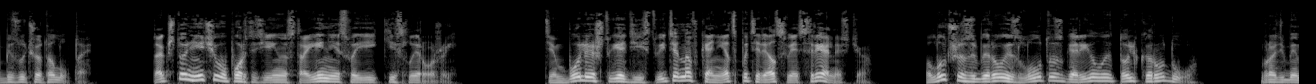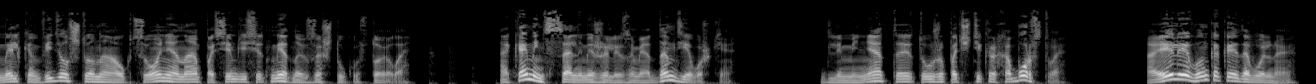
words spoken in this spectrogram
без учета лута. Так что нечего портить ей настроение своей кислой рожей. Тем более, что я действительно в конец потерял связь с реальностью. Лучше заберу из лута с гориллы только руду. Вроде бы мельком видел, что на аукционе она по 70 медных за штуку стоила. А камень с сальными железами отдам девушке. Для меня-то это уже почти крохоборство. А Элия вон какая довольная.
